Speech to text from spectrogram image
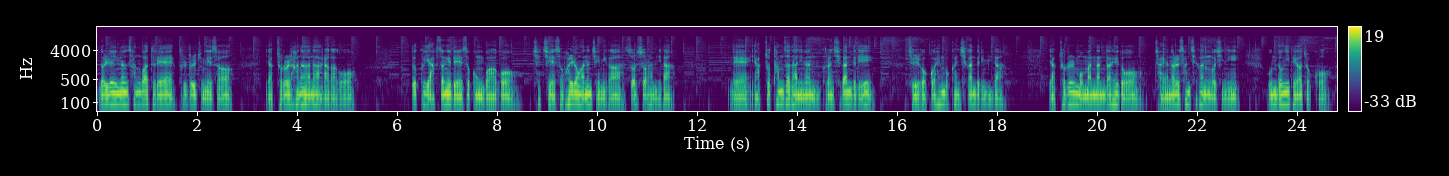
널려 있는 산과 들의 풀들 중에서 약초를 하나하나 알아가고 또 그 약성에 대해서 공부하고 채취해서 활용하는 재미가 쏠쏠합니다. 네, 약초 탐사 다니는 그런 시간들이 즐겁고 행복한 시간들입니다. 약초를 못 만난다 해도 자연을 산책하는 것이니 운동이 되어 좋고 아,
